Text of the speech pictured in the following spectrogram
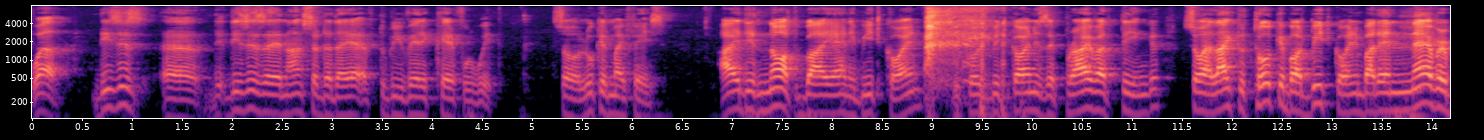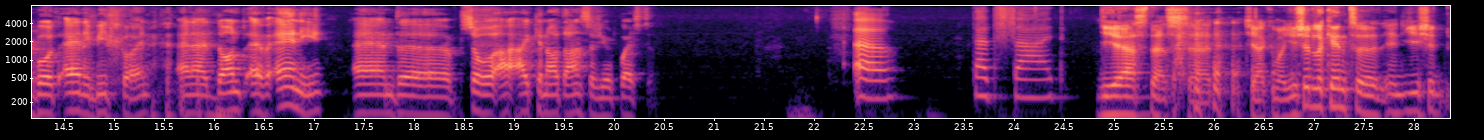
Well, this is uh, th- this is an answer that I have to be very careful with. So look at my face. I did not buy any Bitcoin because Bitcoin is a private thing. So I like to talk about Bitcoin, but I never bought any Bitcoin, and I don't have any, and uh, so I, I cannot answer your question. Oh, that's sad. Yes, that's sad, Giacomo. You should look into, and you should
